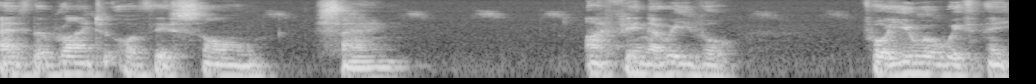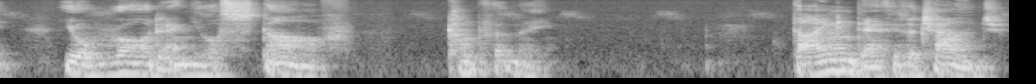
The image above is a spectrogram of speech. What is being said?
as the writer of this song sang, I fear no evil, for you are with me. Your rod and your staff comfort me. Dying in death is a challenge,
